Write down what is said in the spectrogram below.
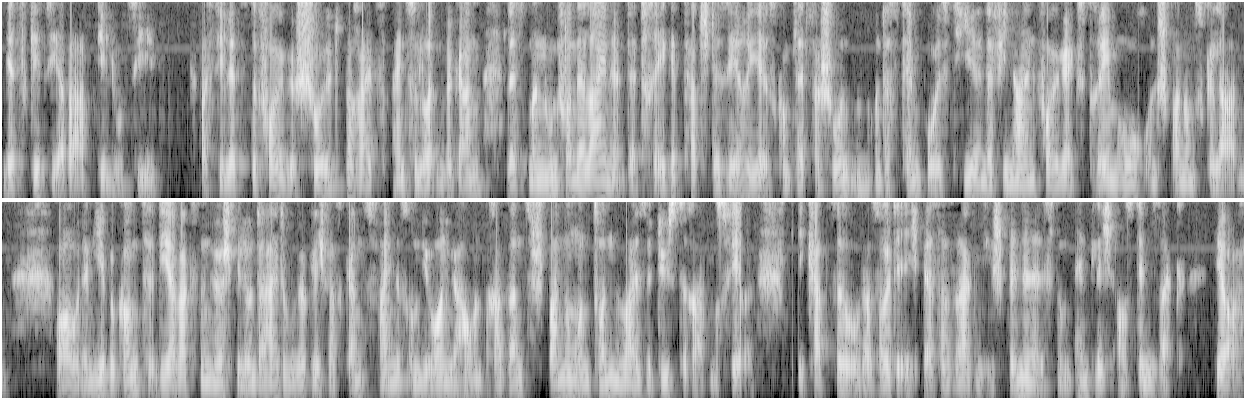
jetzt geht sie aber ab, die Luzi. Was die letzte Folge Schuld bereits einzuläuten begann, lässt man nun von der Leine. Der träge Touch der Serie ist komplett verschwunden und das Tempo ist hier in der finalen Folge extrem hoch und spannungsgeladen. Wow, denn hier bekommt die Erwachsenen-Hörspielunterhaltung wirklich was ganz Feines um die Ohren gehauen. Rasanz, Spannung und tonnenweise düstere Atmosphäre. Die Katze, oder sollte ich besser sagen, die Spinne, ist nun endlich aus dem Sack. Ja,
